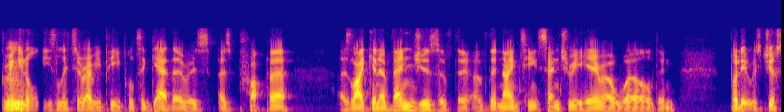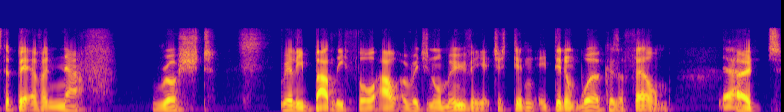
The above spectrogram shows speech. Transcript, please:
bringing all these literary people together as as proper as like an Avengers of the of the 19th century hero world, and but it was just a bit of a naff, rushed, really badly thought out original movie. It just didn't it didn't work as a film yeah. and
